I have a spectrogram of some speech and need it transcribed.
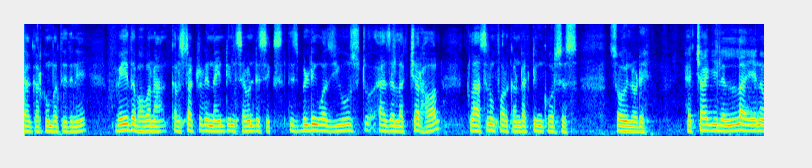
ಜಾಗ ಕರ್ಕೊಂಬರ್ತಿದ್ದೀನಿ Veda Bhavan constructed in nineteen seventy six this building was used as a lecture hall class room for conducting courses so ಇಲ್ಲಿ ನೋಡಿ, ಹೆಚ್ಚಾಗಿ ಇಲ್ಲೆಲ್ಲ ಏನು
